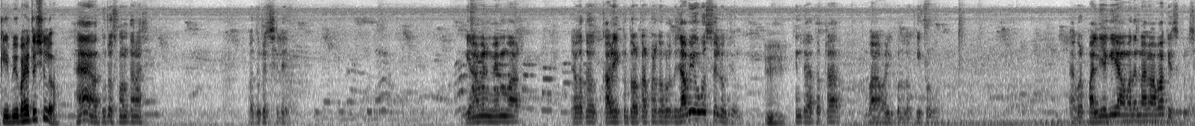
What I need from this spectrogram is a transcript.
কি বিবাহিত ছিল? হ্যাঁ আর দুটো সন্তান আছে। ও দুটো ছেলে। গ্রামের মেম্বার এবার তো কারও একটু দরকার ফরকার বলে তো যাবেই অবশ্যই লোকজন। হুম। কিন্তু এতটা বাড়াবাড়ি করল কি করব? একবার পালিয়ে গিয়ে আমাদের নামে আবার কেস করেছে।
